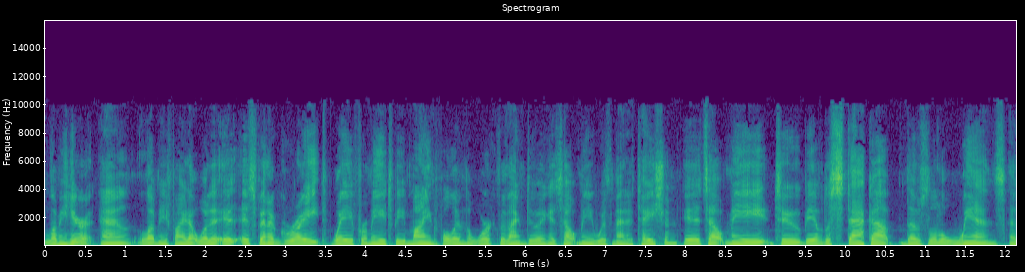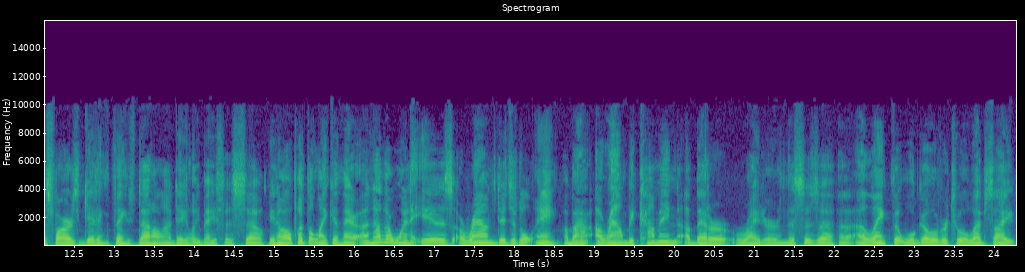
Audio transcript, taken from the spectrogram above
let me hear it and let me find out what it, it. It's been a great way for me to be mindful in the work that I'm doing. It's helped me with meditation. It's helped me to be able to stack up those little wins as far as getting things done on a daily basis. So, you know, I'll put the link in there. Another one is around digital ink, about around becoming a better writer. And this is a, a, a link that will go over to a website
